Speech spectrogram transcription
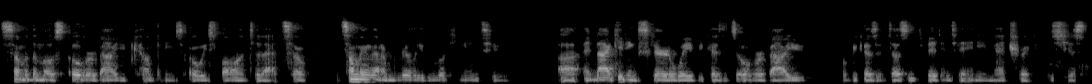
Some of the most overvalued companies always fall into that. So it's something that I'm really looking into uh, and not getting scared away because it's overvalued or because it doesn't fit into any metric. It's just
